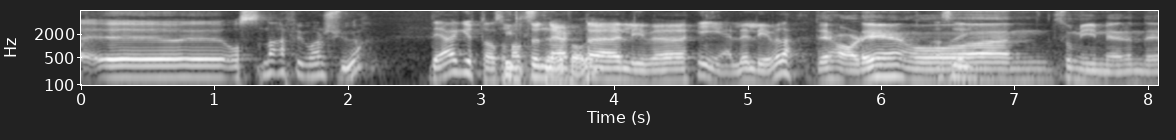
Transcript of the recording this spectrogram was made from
eh, er Fumaren 7, da? Det er gutta som har turnert eh, livet hele livet, da. Det har de, og Altså, eh, så mye mer enn det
